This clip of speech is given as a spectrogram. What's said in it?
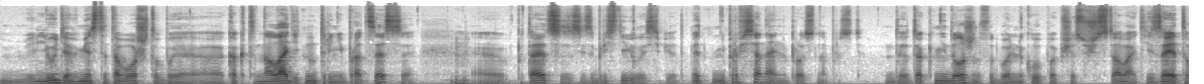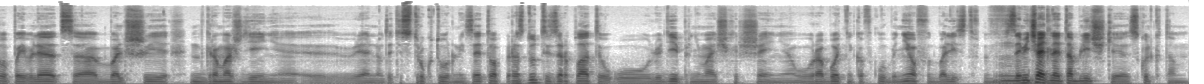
Людям вместо того, чтобы э, как-то наладить внутренние процессы, mm-hmm. э, пытаются изобрести велосипед. Это непрофессионально просто-напросто. Да так не должен футбольный клуб вообще существовать. Из-за этого появляются большие надгромождения, э, реально вот эти структурные. Из-за этого раздутые зарплаты у людей, принимающих решения, у работников клуба, не у футболистов. В замечательной табличке, сколько там,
